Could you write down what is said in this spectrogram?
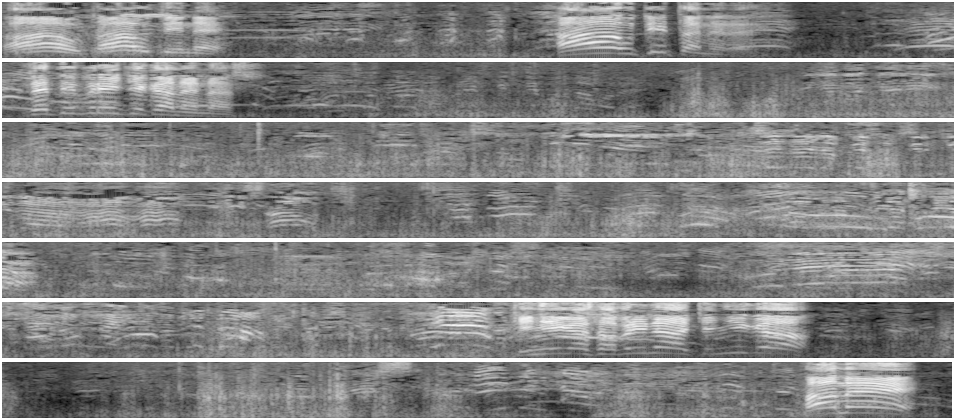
Out, out είναι. Out ήταν ρε. Δεν τη βρήκε κανένας. Κυνήγα Σταυρίνα, κυνήγα! 阿妹。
